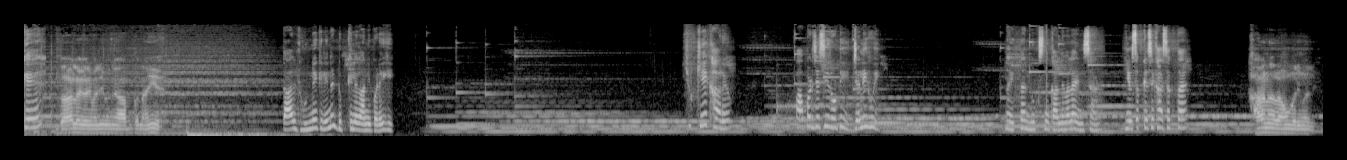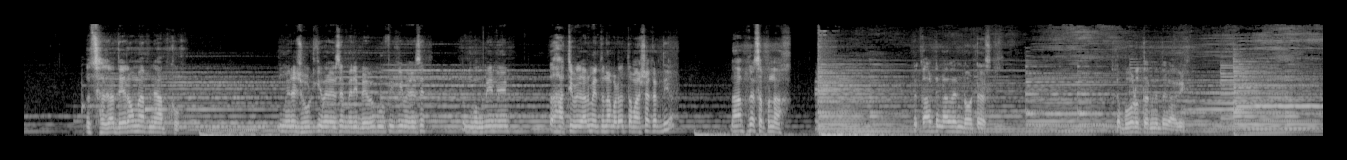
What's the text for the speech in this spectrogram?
क्या है? दाल गरिमा मैंने आप बनाई है। दाल ढूँढने के लिए ना डुबकी लगानी पड़ेगी। यू क्या खा रहे हो? पापड़ जैसी रोटी जली हुई। ना इतना नुक्स निकालने वाला इंसान ये सब कैसे खा सकता है? खा ना रहा हूँ गरिमा जी तो सजा दे रहा हूँ मैं अपने आप को। मेरे झूठ की वजह से मेरी बेवकूफ़ी की वजह से तो मम्मी ने हाथी बाज़ार में इतना बड़ा तमाशा कर दिया। ना आपका सपना। कार्टन एंड डॉटर्स बोर्ड उतरने तक आ गई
